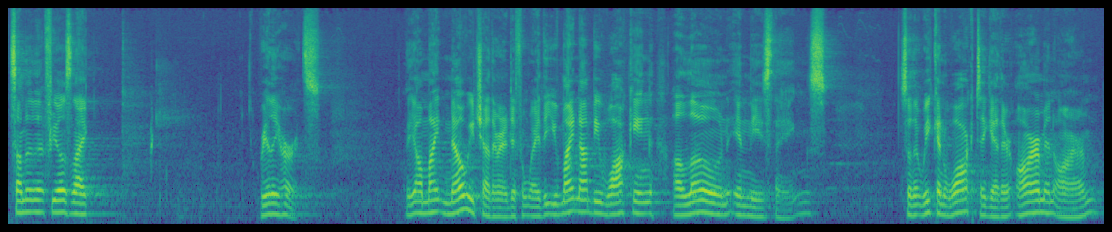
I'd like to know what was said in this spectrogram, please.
something that feels like really hurts. That y'all might know each other in a different way, that you might not be walking alone in these things so that we can walk together arm in arm,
